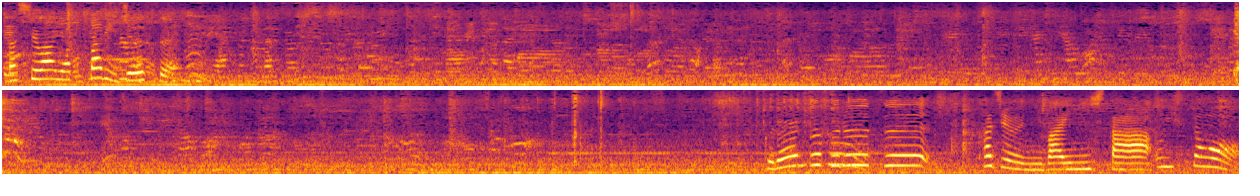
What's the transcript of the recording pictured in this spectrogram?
私はやっぱりジュースグレープフルーツ果汁2倍にした。美味しそ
